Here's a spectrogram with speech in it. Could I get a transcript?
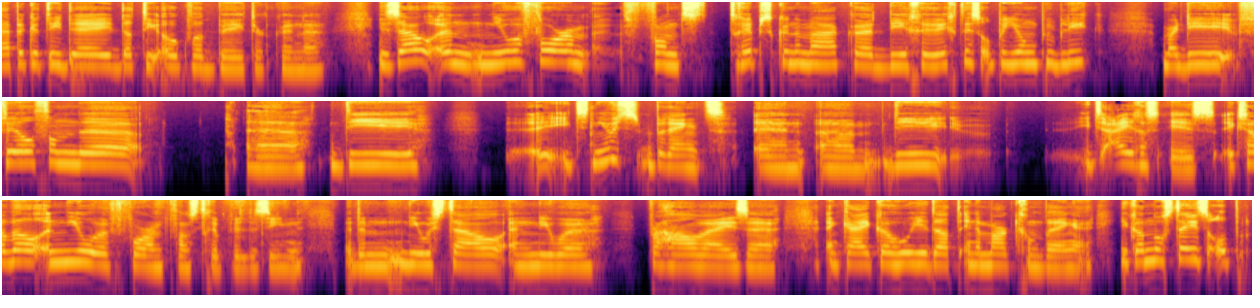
heb ik het idee dat die ook wat beter kunnen. Je zou een nieuwe vorm van strips kunnen maken die gericht is op een jong publiek, maar die veel van de eh, die eh, iets nieuws brengt en ehm, die iets eigens is. Ik zou wel een nieuwe vorm van strip willen zien met een nieuwe stijl en nieuwe verhaalwijze en kijken hoe je dat in de markt kan brengen. Je kan nog steeds op,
